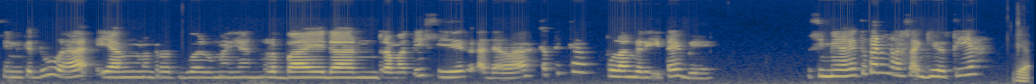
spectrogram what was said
scene kedua yang menurut gue lumayan lebay dan dramatisir adalah ketika pulang dari ITB. Si Mila itu kan ngerasa guilty ya. Iya. Yeah.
